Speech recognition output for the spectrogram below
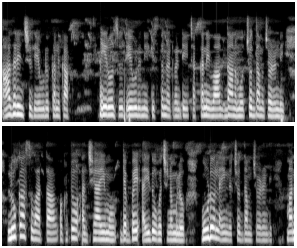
ఆదరించు దేవుడు కనుక ఈరోజు దేవుడు నీకు ఇస్తున్న చేసినటువంటి చక్కని వాగ్దానము చూద్దాము చూడండి. లూకాసు వార్త ఒకటో అధ్యాయము డెబ్బై ఐదో వచనంలో మూడో లైన్ చూద్దాం చూడండి. మన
